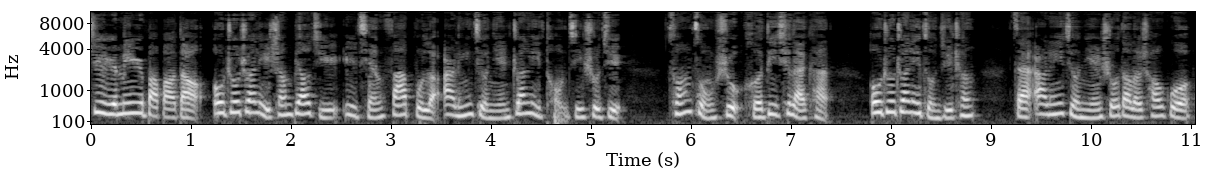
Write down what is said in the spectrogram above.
据人民日报报道，欧洲专利商标局日前发布了2019年专利统计数据。从总数和地区来看，欧洲专利总局称，在2019年收到了超过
